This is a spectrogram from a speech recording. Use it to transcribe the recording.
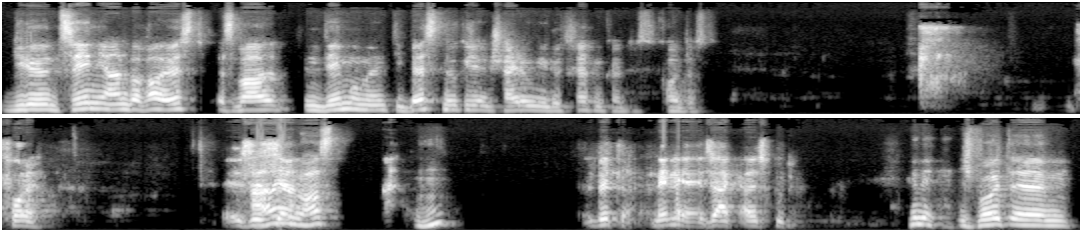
die du in zehn Jahren bereust, es war in dem Moment die bestmögliche Entscheidung, die du treffen könntest, konntest. Voll. Es ah, ja, du hast. Mhm. Bitte, nee, nee, sag, alles gut. Nee, nee, ich wollte ähm,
